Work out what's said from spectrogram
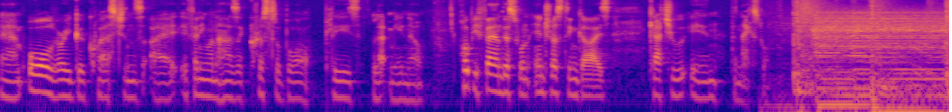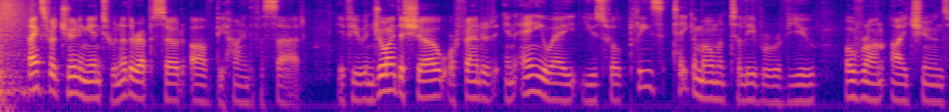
Um, all very good questions. I, if anyone has a crystal ball, please let me know. Hope you found this one interesting, guys. Catch you in the next one. Thanks for tuning in to another episode of Behind the Facade. If you enjoyed the show or found it in any way useful, please take a moment to leave a review over on iTunes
